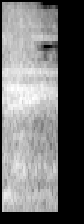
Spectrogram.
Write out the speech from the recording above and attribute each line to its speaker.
Speaker 1: game.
